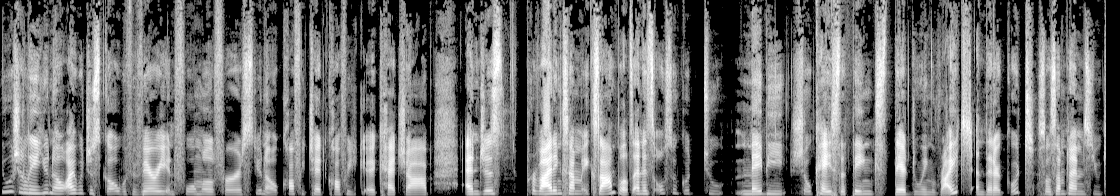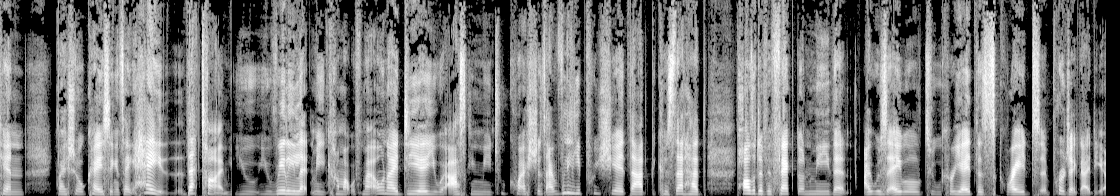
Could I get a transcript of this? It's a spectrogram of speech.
usually, you know, I would just go with a very informal first, you know, coffee chat, coffee uh, catch up, and just providing some examples. And it's also good to maybe showcase the things they're doing right and that are good. So sometimes you can, by showcasing and saying, hey, that time you, you really let me come up with my own idea. You were asking me two questions. I really appreciate that because that had positive effect on me that I was able to create this great uh, project idea.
